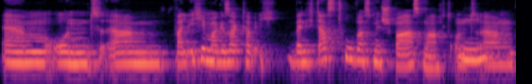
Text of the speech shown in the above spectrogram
Ähm, und ähm, weil ich immer gesagt habe, ich, wenn ich das tue, was mir Spaß macht und mhm. ähm,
